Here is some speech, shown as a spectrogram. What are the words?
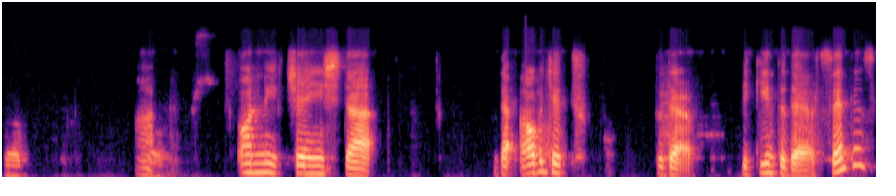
Sub, Uh, only change the the object to the begin to the sentence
